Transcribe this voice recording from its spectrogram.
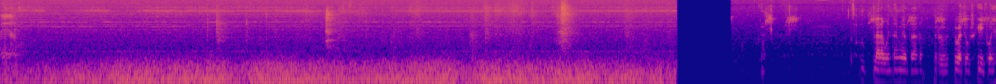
Ahí hay algo. Da la vuelta, mira para que voy a tener gilipollas.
